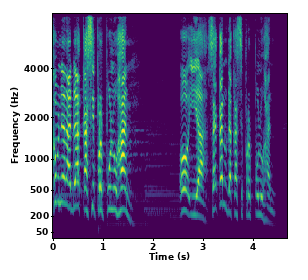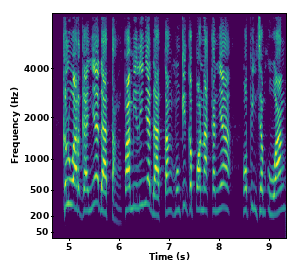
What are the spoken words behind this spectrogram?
Kemudian ada kasih perpuluhan. Oh iya, saya kan udah kasih perpuluhan. Keluarganya datang, familinya datang, mungkin keponakannya mau pinjam uang,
